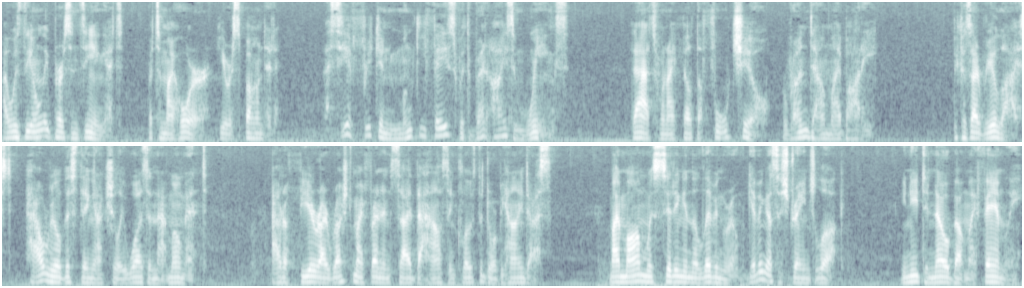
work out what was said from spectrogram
I was the only person seeing it, but to my horror, he responded, I see a freaking monkey face with red eyes and wings. That's when I felt a full chill run down my body. Because I realized how real this thing actually was in that moment. Out of fear, I rushed my friend inside the house and closed the door behind us. My mom was sitting in the living room, giving us a strange look. You need to know about my family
